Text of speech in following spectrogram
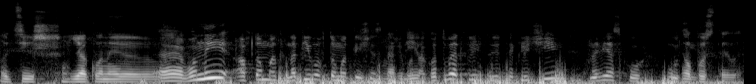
Оці ж, як вони. Е, вони автомат, напівавтоматичні, скажімо Напів. так. От ви відключите ключі, нав'язку, Опустили.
